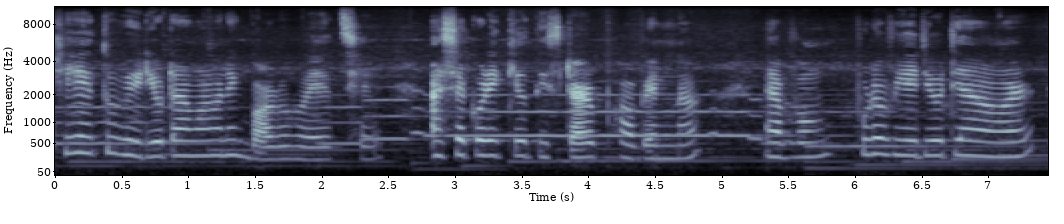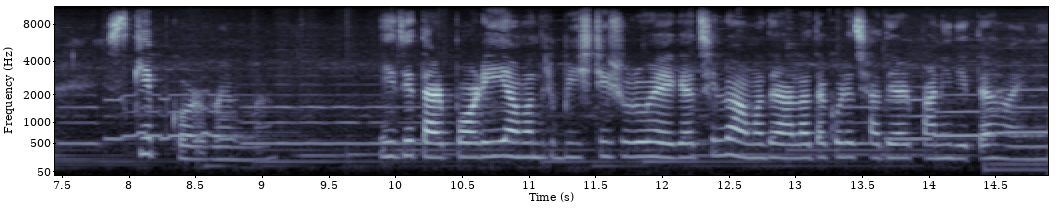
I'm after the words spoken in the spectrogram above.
সেহেতু ভিডিওটা আমার অনেক বড় হয়েছে, আশা করি কেউ ডিস্টার্ব হবেন না এবং পুরো ভিডিওটি আমার স্কিপ করবেন না। এই যে তারপরেই আমাদের বৃষ্টি শুরু হয়ে গেছিল, আমাদের আলাদা করে ছাদে আর পানি দিতে হয়নি।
